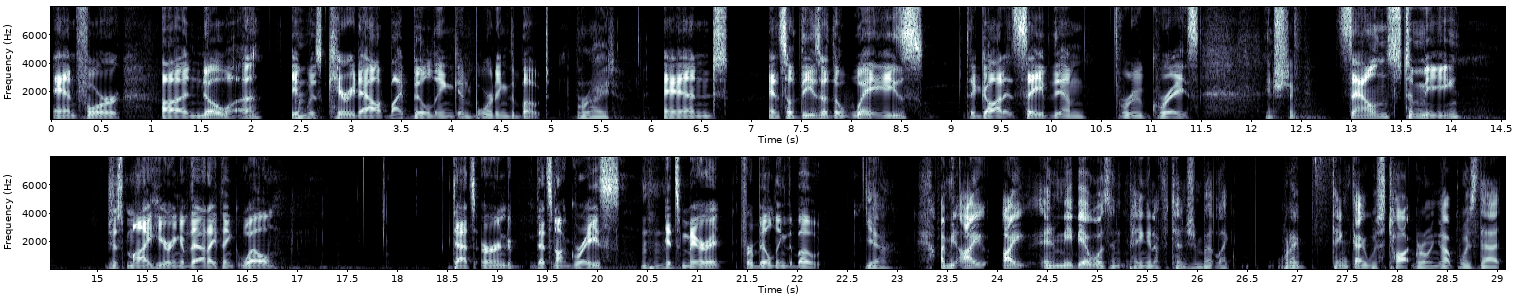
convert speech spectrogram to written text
And for uh, Noah, it was carried out by building and boarding the boat. Right. And and so these are the ways that God has saved them through grace. Interesting. Sounds to me, just my hearing of that, I think, well, that's earned. That's not grace. It's merit for building the boat. Yeah. I mean, I, I, and maybe I wasn't paying enough attention, but like what I think I was taught growing up was that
